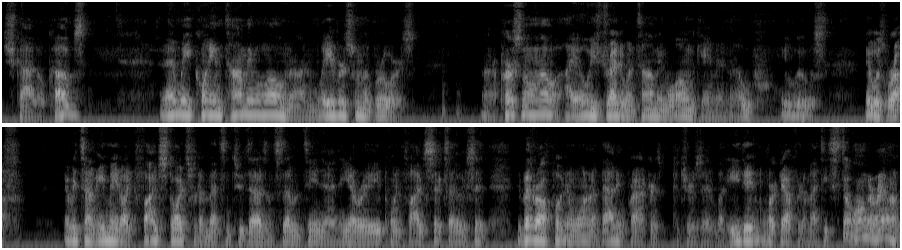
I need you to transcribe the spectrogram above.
Chicago Cubs. And then we claimed Tommy Milone on waivers from the Brewers. On a personal note, I always dreaded when Tommy Milone came in. Oh, it was it was rough. Every time he made like five starts for the Mets in 2017 and ERA 8.56, I always said you're better off putting in one of the batting practice pitchers in. But he didn't work out for the Mets. He still hung around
